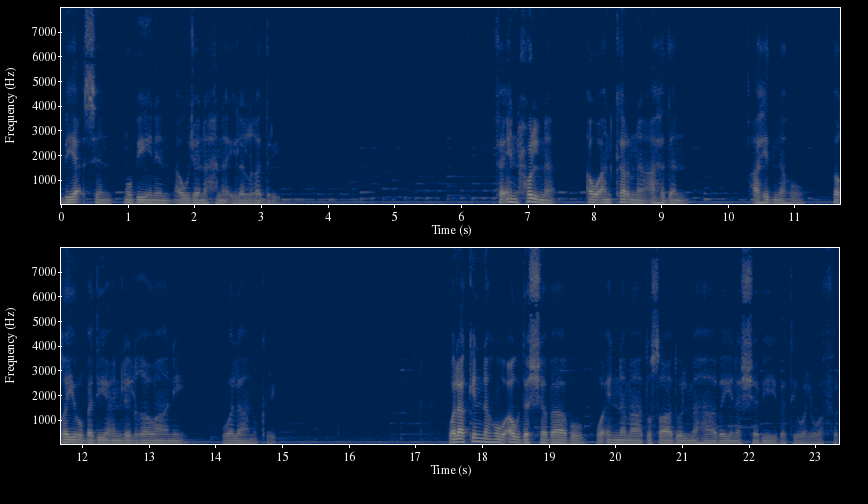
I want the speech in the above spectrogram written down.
بيأس مبين اوج نحن إلى الغدر. فإن حلنا أو انكرنا عهدا عهدنه فغير بديع للغواني ولا نكر. ولكنه أودى الشباب وإنما تصاد المها بين الشبيبة والوفر.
